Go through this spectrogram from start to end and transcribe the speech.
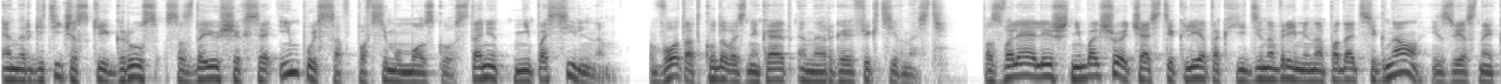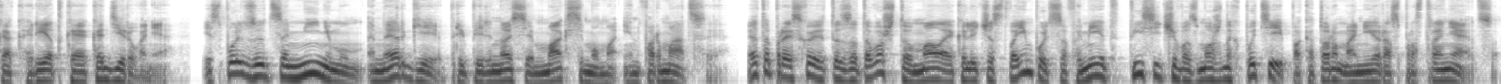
энергетический груз создающихся импульсов по всему мозгу станет непосильным. Вот откуда возникает энергоэффективность. Позволяя лишь небольшой части клеток единовременно подать сигнал, известный как редкое кодирование, используется минимум энергии при переносе максимума информации. Это происходит из-за того, что малое количество импульсов имеет тысячи возможных путей, по которым они распространяются.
